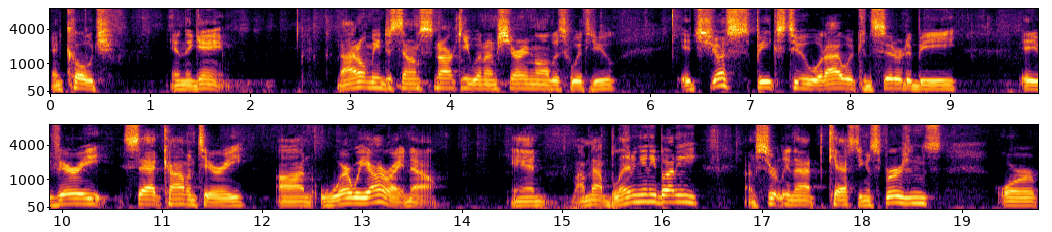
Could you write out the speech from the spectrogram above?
and coach in the game. Now, I don't mean to sound snarky when I'm sharing all this with you. It just speaks to what I would consider to be a very sad commentary on where we are right now. And I'm not blaming anybody. I'm certainly not casting aspersions or,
